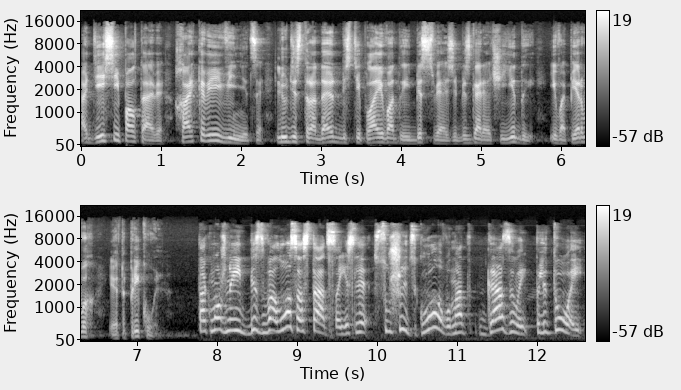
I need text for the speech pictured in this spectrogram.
Одессе и Полтаве, Харькове и Виннице люди страдают без тепла и воды, без связи, без горячей еды. И, во-первых, это прикольно. Так можно и без волос остаться, если сушить голову над газовой плитой.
